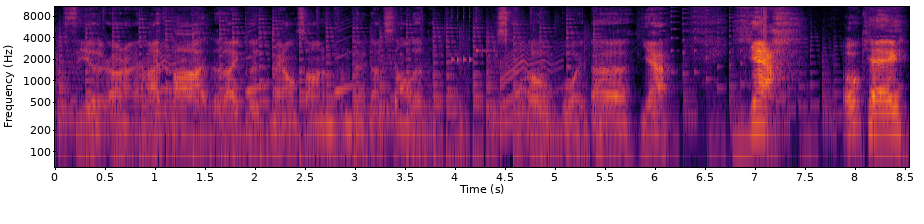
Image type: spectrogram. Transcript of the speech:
of theater. Alright, I thought that I could bounce on him from there. That's solid. He's oh boy. Uh, yeah. Yeah! Okay.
